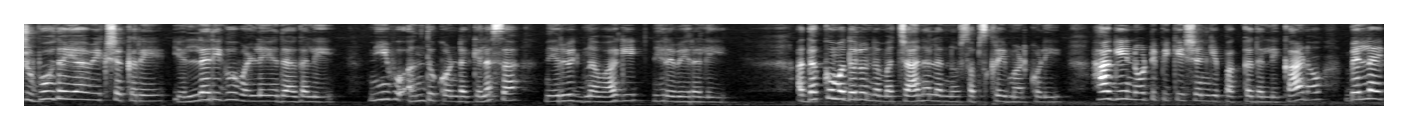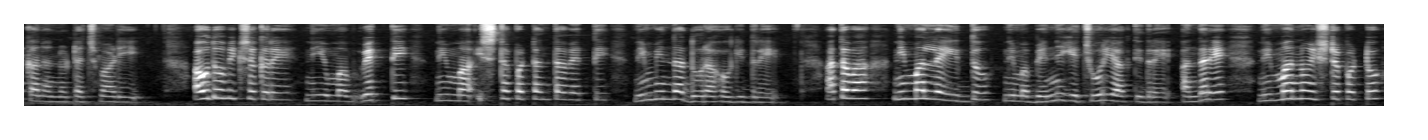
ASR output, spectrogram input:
ಶುಭೋದಯ ವೀಕ್ಷಕರೇ, ಎಲ್ಲರಿಗೂ ಒಳ್ಳೆಯದಾಗಲಿ. ನೀವು ಅಂದುಕೊಂಡ ಕೆಲಸ ನಿರ್ವಿಘ್ನವಾಗಿ ನೆರವೇರಲಿ. ಅದಕ್ಕೂ ಮೊದಲು ನಮ್ಮ ಚಾನಲನ್ನು ಸಬ್ಸ್ಕ್ರೈಬ್ ಮಾಡ್ಕೊಳ್ಳಿ. ಹಾಗೆ ನೋಟಿಫಿಕೇಷನ್ಗೆ ಪಕ್ಕದಲ್ಲಿ ಕಾಣೋ ಬೆಲ್ಲೈಕಾನನ್ನು ಟಚ್ ಮಾಡಿ. ಹೌದು ವೀಕ್ಷಕರೇ, ನಿಮ್ಮ ವ್ಯಕ್ತಿ, ನಿಮ್ಮ ಇಷ್ಟಪಟ್ಟಂಥ ವ್ಯಕ್ತಿ ನಿಮ್ಮಿಂದ ದೂರ ಹೋಗಿದ್ರೆ. ಅಥವಾ ನಿಮ್ಮಲ್ಲೇ ಇದ್ದು ನಿಮ್ಮ ಬೆನ್ನಿಗೆ ಚೂರಿ ಆಗ್ತಿದ್ರೆ ಅಂದರೆ ನಿಮ್ಮನ್ನು ಇಷ್ಟಪಟ್ಟು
